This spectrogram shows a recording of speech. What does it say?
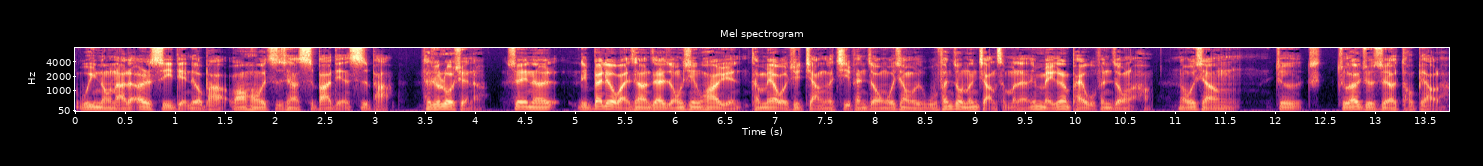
吴怡农拿的二十一点六趴，王鸿薇只剩下十八点四趴，他就落选了。所以呢，礼拜六晚上在荣兴花园，他们要我去讲个几分钟。我想我五分钟能讲什么呢？因为每个人排五分钟了哈。那我想就主要就是要投票了。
